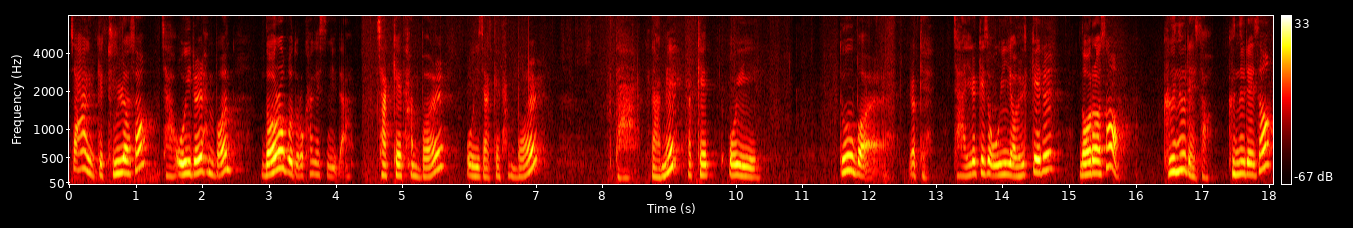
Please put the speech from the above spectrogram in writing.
쫙 이렇게 둘러서 자 오이를 한번 널어 보도록 하겠습니다. 자켓 한 벌, 오이 자켓 한 벌. 그 다음에 자켓 오이 두 벌. 이렇게. 자 이렇게 해서 오이 10개를 널어서 그늘에서 그늘에서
